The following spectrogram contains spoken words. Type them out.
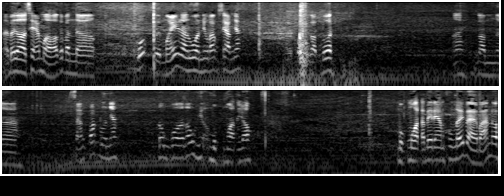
Đấy, bây giờ sẽ mở cái phần uh, cốp về máy ra luôn cho các bác xem nhé. Đấy, quay gầm luôn. Đây, gầm uh, ờ, sáng quắc luôn nhá không có dấu hiệu mục mọt gì đâu mục mọt ở bên em không lấy về bán đâu.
